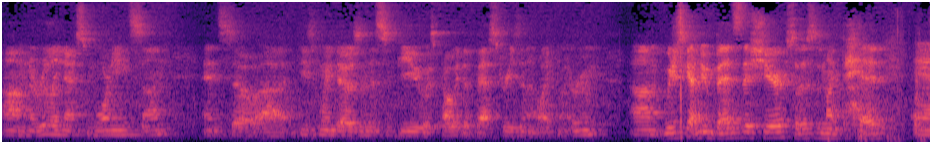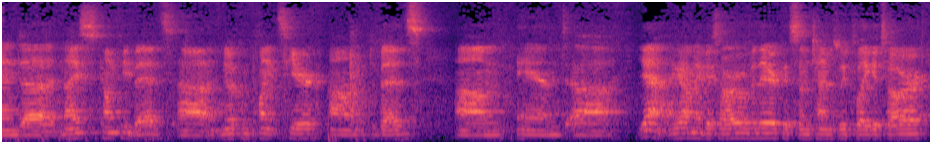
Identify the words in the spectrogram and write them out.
um, and a really nice morning sun. And so uh, these windows and this view is probably the best reason I like my room. Um, we just got new beds this year, so this is my bed, and uh, nice, comfy beds. Uh, no complaints here um, with the beds. Um, and uh, yeah, I got my guitar over there because sometimes we play guitar.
